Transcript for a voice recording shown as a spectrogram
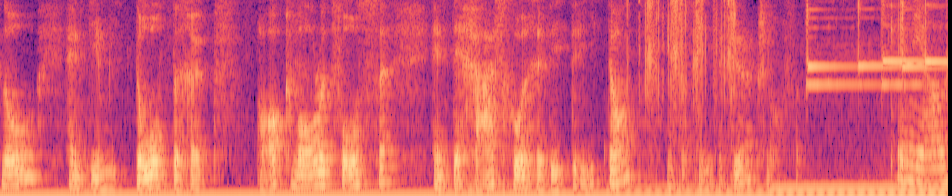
genommen, haben die mit toten Köpfen angemalt von außen, haben den Käsekuchen dort reingetan und das Kind hat durchgeschlafen. Genial.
